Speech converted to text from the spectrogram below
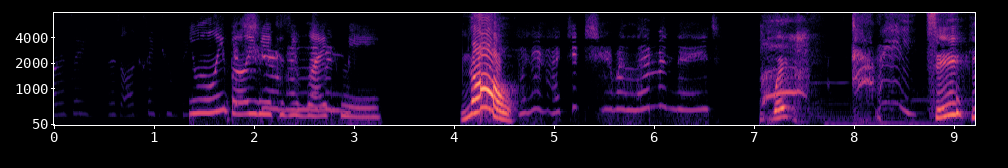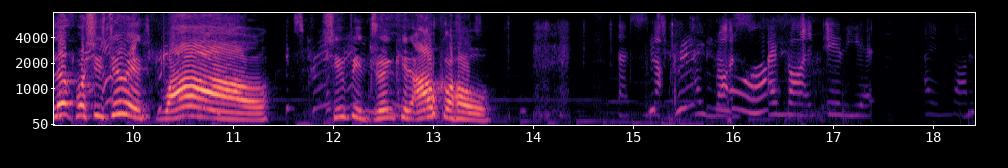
eggs are, those eggs are too big. You only bully me because you like me. No! I can share my lemonade. Wait. See? Look what she's doing. Wow. She's been drinking alcohol. That's not. I'm not. I'm not an idiot. I'm not an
